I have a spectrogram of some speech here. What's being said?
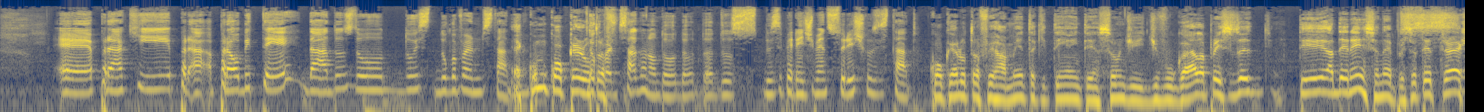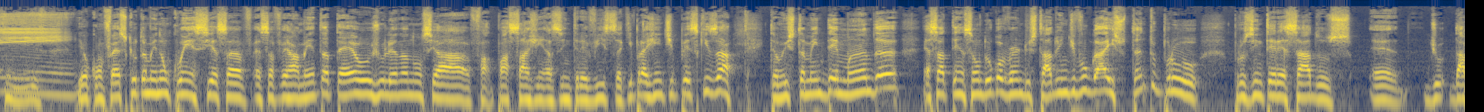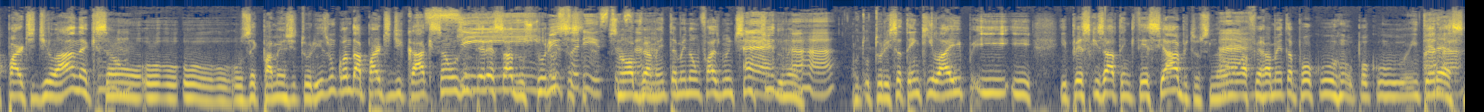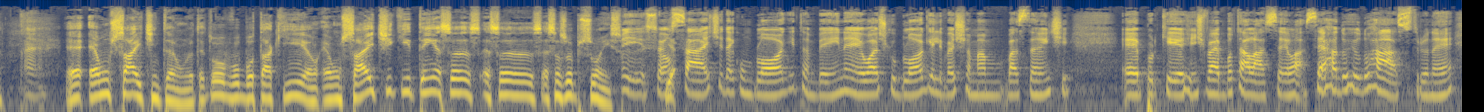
é, para que para obter dados do, do, do, governo do estado. É né? como qualquer outra. Do governo do estado, não, do, do, do, dos, dos empreendimentos turísticos do estado. Qualquer outra ferramenta que tenha a intenção de divulgar, ela precisa ter aderência, né? Precisa ter tracking. E eu confesso que eu também não conhecia essa, essa ferramenta até o Juliano anunciar a passagem, as entrevistas aqui para a gente pesquisar. Então isso também demanda essa atenção do governo do estado em divulgar isso, tanto para os interessados é, de, da parte de lá, né, que são uhum. o, o, os equipamentos de turismo, quanto da parte de cá, que são os interessados, os turistas. Os turistas senão, uhum. obviamente, também não faz muito sentido, é, né? Uhum. O, o, turista tem que ir lá e, e, e, e, pesquisar, tem que ter esse hábito, senão é. a ferramenta pouco, pouco interessa. É. é. É, um site, então. Eu até tô, vou botar aqui, é, é, um site que tem essas, essas, essas opções. Isso, é um site, daí com blog também, né? Eu acho que o blog ele vai chamar bastante é porque a gente vai botar lá, sei lá, Serra do Rio do Rastro, né?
